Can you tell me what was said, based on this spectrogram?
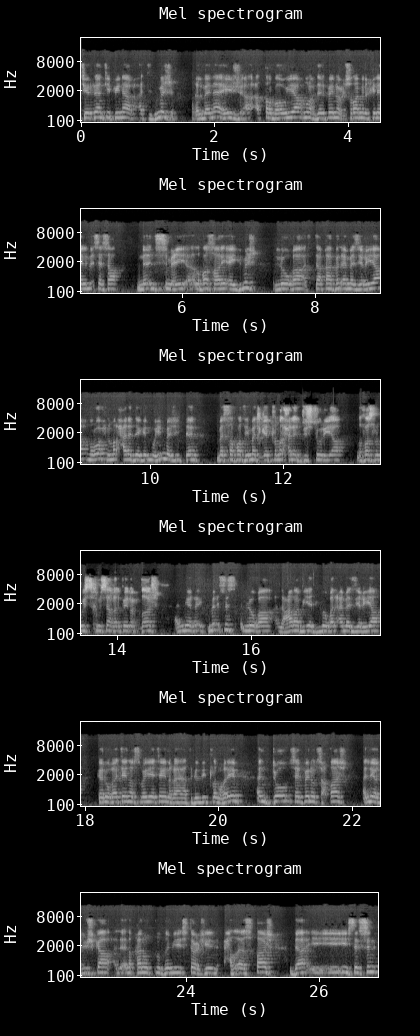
تيران تيفينا تدمج المناهج التربوية نروح 2010 من خلال المؤسسه السمعي البصري اي دمج اللغة الثقافة الأمازيغية. نروح لمرحله مهمه جدا. مسا فاطمة قالت المرحلة الدستورية الفصل ويس 5 2011 اللي تمأسس اللغة العربية اللغة الأمازيغية. كلغتين رسميتين تقليديه المغرب أنتو 2019 اللي غادي يشكى القانون التنظيمي 26 16 دا يسلسل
